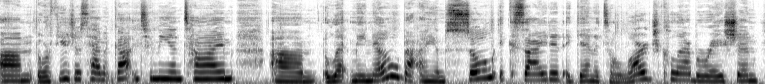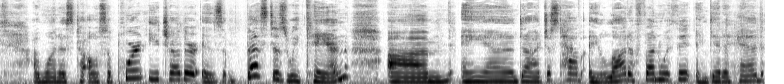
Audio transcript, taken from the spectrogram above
um, or if you just haven't gotten to me in time, um, let me know. But I am so excited. Again, it's a large collaboration. I want us to all support each other as best as we can um, and uh, just have a lot of fun with it and get ahead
